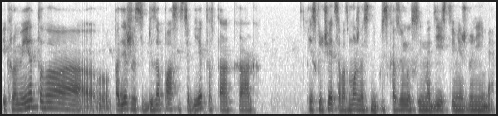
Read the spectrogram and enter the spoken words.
И кроме этого э, поддерживается безопасность объектов, так как исключается возможность непредсказуемых взаимодействий между ними.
